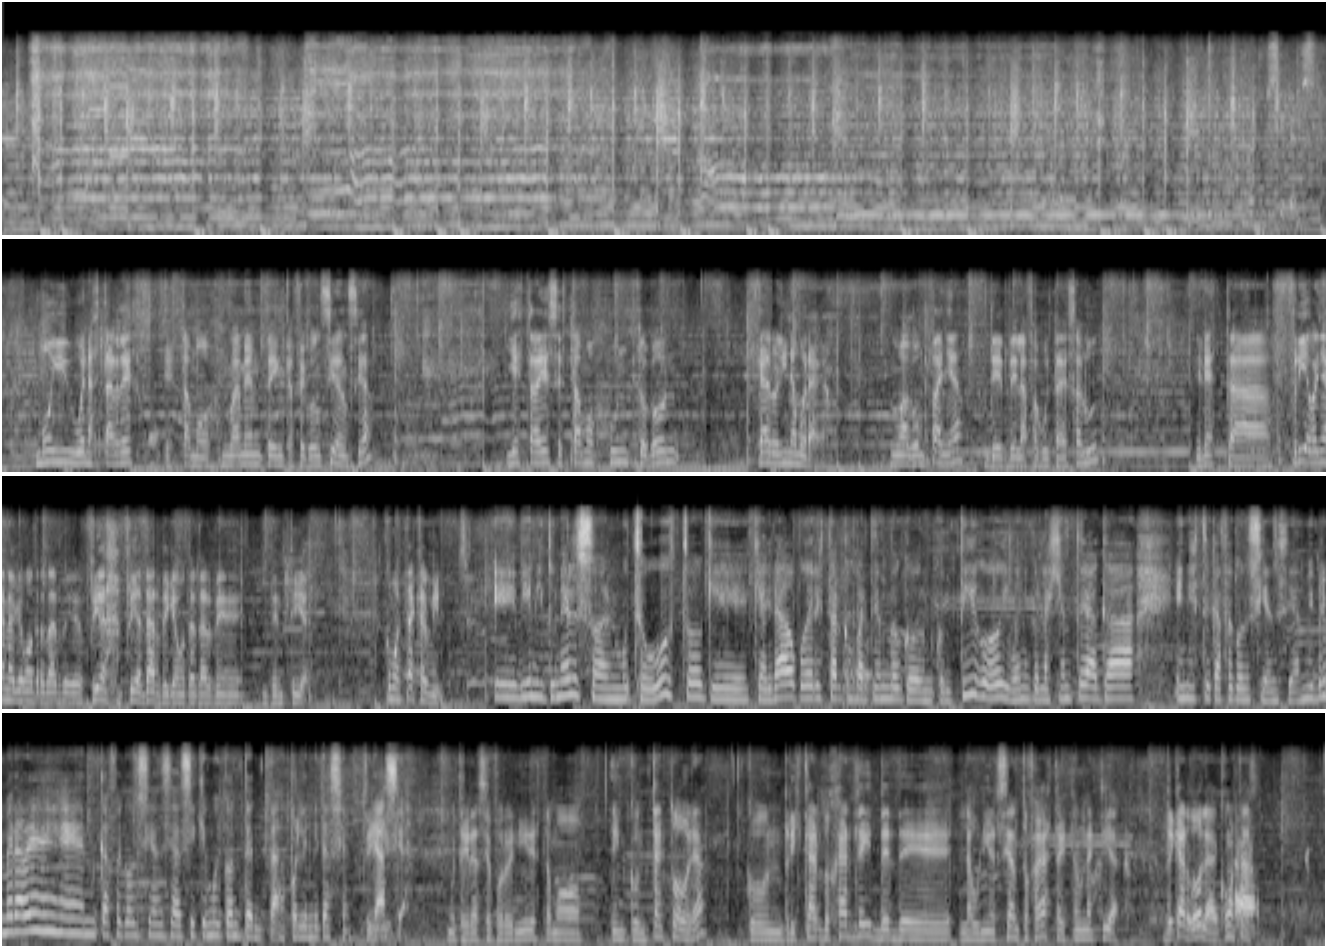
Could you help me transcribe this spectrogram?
Muy buenas tardes, estamos nuevamente en Café Conciencia y esta vez estamos junto con Carolina Moraga. Nos acompaña desde la Facultad de Salud en esta fría mañana que vamos a tratar de, fría, fría tarde que vamos a tratar de, de ¿Cómo estás, Carolina? Eh, bien, y tú Nelson, mucho gusto, qué, agrado poder estar compartiendo con, contigo y bueno, y con la gente acá en este Café Conciencia. Mi primera vez en Café Conciencia, así que muy contenta por la invitación. gracias. Muchas gracias por venir, estamos en contacto ahora con Ricardo Harley desde la Universidad de Antofagasta, que está en una actividad. Ricardo, hola, ¿cómo estás?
